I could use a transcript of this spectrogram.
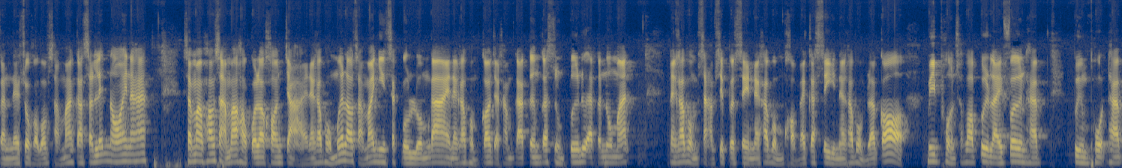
กันในส่วนของความสามารถการสเล็กน้อยนะฮะสำหรับความสามารถของตัวละครจ่ายนะครับ ผมเมื่อเราสามารถยิงสกุลรวมได้นะครับ ผมก็จะทำการเติมกระสุนปืนด้วยอัตโนมัตินะครับผม 30%นะครับผมของแมกกาซีนนะครับผมแล้วก็มีผลเฉพาะปืนไรเฟิลครับปืนพดครับ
